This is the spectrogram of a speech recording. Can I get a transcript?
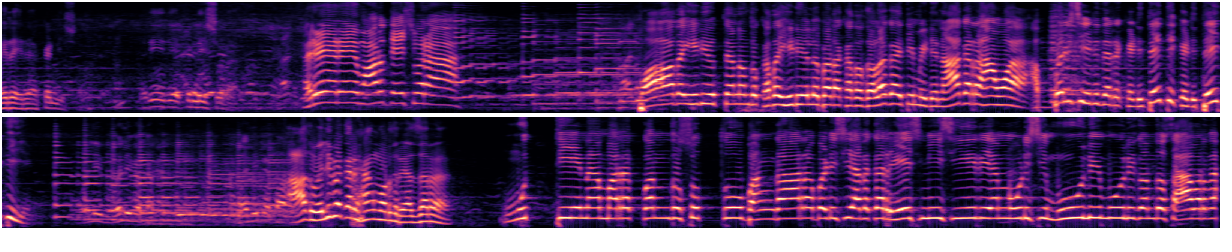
ಅರೆ ಅರೆ ಅಖಂಡೇಶ್ವರ ಅರೆ ಅರೆ ಅಖಂಡೇಶ್ವರ. ಅರೆ ಅರೆ ಮಾರುತೇಶ್ವರ. ಪಾದ ಹಿಡಿಯುತ್ತೇನೊಂದು ಕದ ಹಿಡಿಯಲು ಬೇಡ ಕದದೊಳಗೈತಿ ಮಿಡಿ ನಾಗರ ಹಾವ ಅಬ್ಬರಿಸಿ ಹಿಡಿದರೆ ಕಡಿತೈತಿ ಕಡಿತೈತಿ. ಅದು ಒಲಿಬೇಕಾರೆ ಹ್ಯಾಂಗ್ ಮಾಡಿದ್ರಿ ಅಜ್ಜಾರ? ಮುತ್ತಿನ ಮರಕ್ಕೊಂದು ಸುತ್ತು ಬಂಗಾರ ಬಡಿಸಿ ಅದಕ್ಕೆ ರೇಷ್ಮಿ ಸೀರೆಯನ್ನು ಉಡಿಸಿ ಮೂಲಿ ಮೂಲಿಗೊಂದು ಸಾವಿರದ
